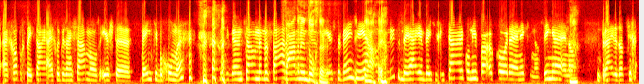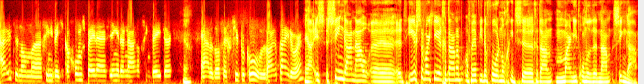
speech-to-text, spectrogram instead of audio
een grappig detail eigenlijk, we zijn samen ons eerste bandje begonnen. dus ik ben samen met mijn vader. Vader en dochter. Het eerste bandje, ja, Ja, ja. absoluut. Toen deed hij een beetje gitaar, kon hij een paar akkoorden en ik ging dan zingen. En dan breidde dat zich uit en dan eh, ging hij een beetje cajon spelen en zingen daarna, dat ging beter. Ja, dat was echt super cool. Dat waren tijden hoor. ja, is Singa nou eh, het eerste wat je gedaan hebt? Of heb je daarvoor nog iets eh, gedaan, maar niet onder de naam Singa?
